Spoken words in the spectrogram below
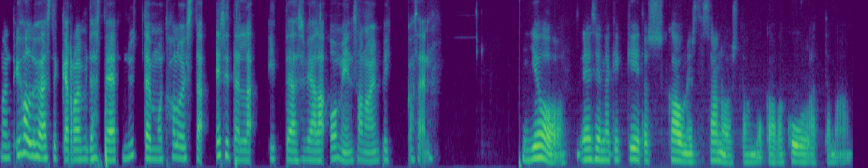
Mä nyt ihan lyhyesti kerroin, mitä sä teet nyt, mutta haluaisit esitellä itseäsi vielä omin sanoin pikkasen. Joo, ensinnäkin kiitos kauniista sanoista. On mukava kuulla, että tämä on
